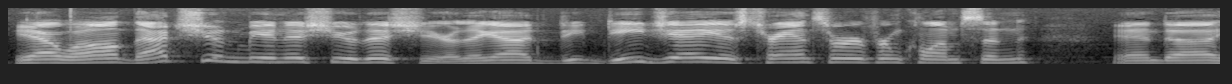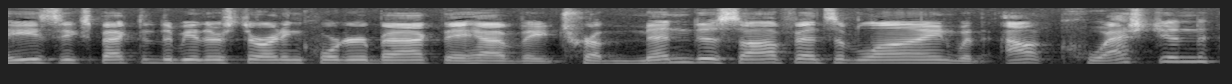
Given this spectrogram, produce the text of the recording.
Yeah, well, that shouldn't be an issue this year. They got D- DJ is transferred from Clemson and uh, he's expected to be their starting quarterback. They have a tremendous offensive line, without question.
